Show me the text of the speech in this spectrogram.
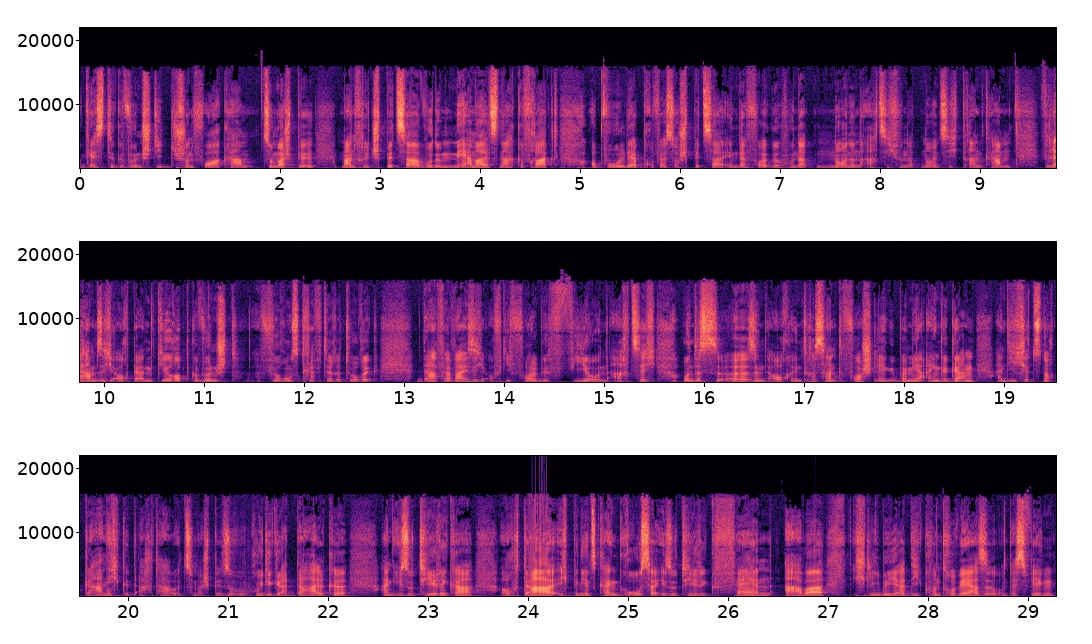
Gäste gewünscht, die schon vorkamen. Zum Beispiel Manfred Spitzer wurde mehrmals nachgefragt, obwohl der Professor Spitzer in der Folge 189, 190 dran kam. Viele haben sich auch Bernd Gerob gewünscht, Führungskräfte-Rhetorik. Da verweise ich auf die Folge 84. Und es äh, sind auch interessante Vorschläge bei mir eingegangen, an die ich jetzt noch gar nicht gedacht habe. Zum Beispiel so Rüdiger Dahlke, ein Esoteriker. Auch da, ich bin jetzt kein großer Esoterik-Fan, aber ich liebe ja die Kontroverse und deswegen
